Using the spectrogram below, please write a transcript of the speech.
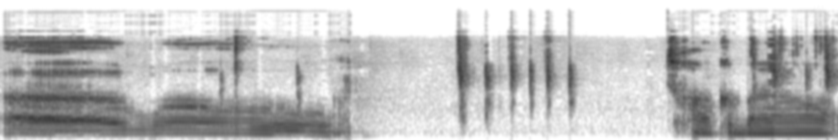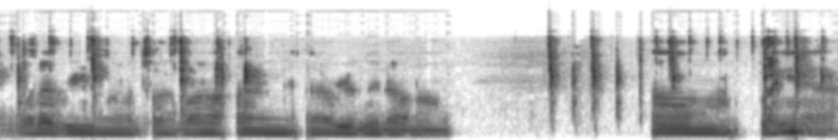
Uh, we'll talk about whatever you want to talk about. I, I really don't know. Um, but yeah,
